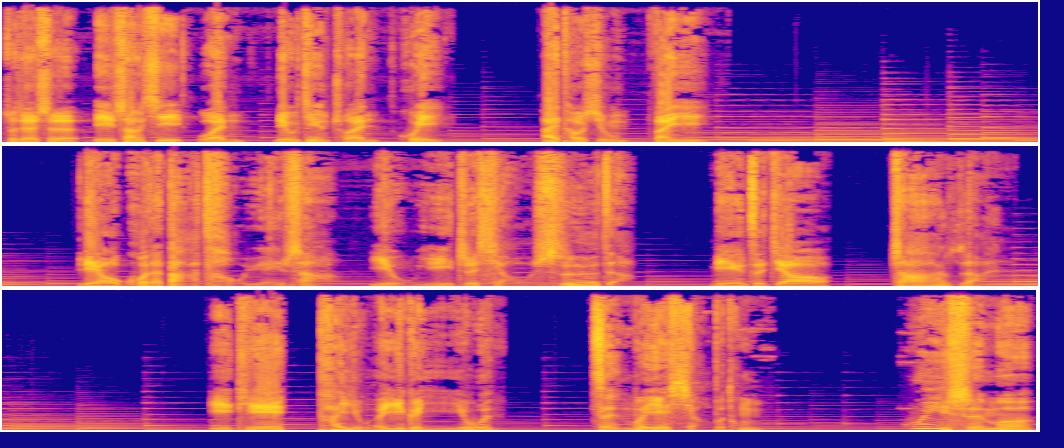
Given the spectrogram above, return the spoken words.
作者是李尚熙文，刘静纯绘，艾桃熊翻译。辽阔的大草原上有一只小狮子，名字叫扎染。一天，他有了一个疑问，怎么也想不通：为什么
